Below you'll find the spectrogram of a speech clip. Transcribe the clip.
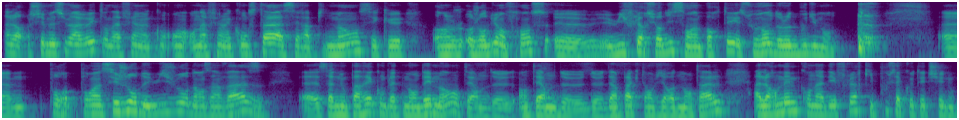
Alors, chez Monsieur Marguerite, on a fait un, on a fait un constat assez rapidement, c'est que aujourd'hui en France, euh, 8 fleurs sur 10 sont importées et souvent de l'autre bout du monde. euh, pour, pour, un séjour de 8 jours dans un vase, euh, ça nous paraît complètement dément en termes d'impact environnemental, alors même qu'on a des fleurs qui poussent à côté de chez nous.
